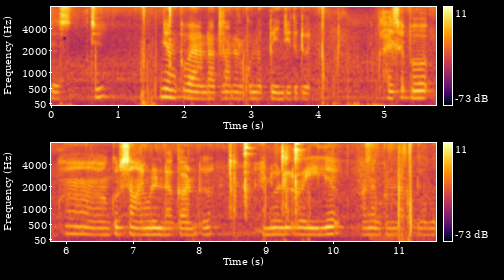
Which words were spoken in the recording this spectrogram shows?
ചെസ്റ്റ് ഇനി നമുക്ക് വേണ്ടാത്ത സാധനങ്ങളൊക്കെ ക്ലീൻ ചെയ്തിട്ട് വരും. ഗൈസ് അപ്പോൾ നമുക്കൊരു സാധനം കൂടി ഉണ്ടാക്കാറുണ്ട് അതിന് വേണ്ടി റെയിൽ ആണ് നമുക്ക് ഉണ്ടാക്കിയിട്ടുള്ളത്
